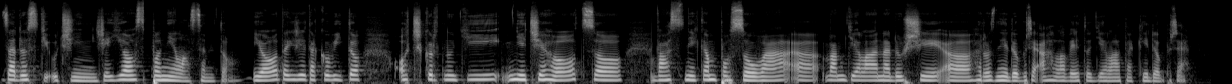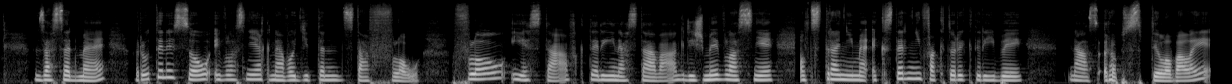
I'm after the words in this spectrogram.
zadosti učinění, že jo, splnila jsem to. Jo, takže takový to odškrtnutí něčeho, co vás někam posouvá, uh, vám dělá na duši hrozně dobře a hlavě to dělá taky dobře. Za sedmé, rutiny jsou i vlastně jak navodit ten stav flow. Flow je stav, který nastává, když my vlastně odstraníme externí faktory, který by nás rozptilovali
